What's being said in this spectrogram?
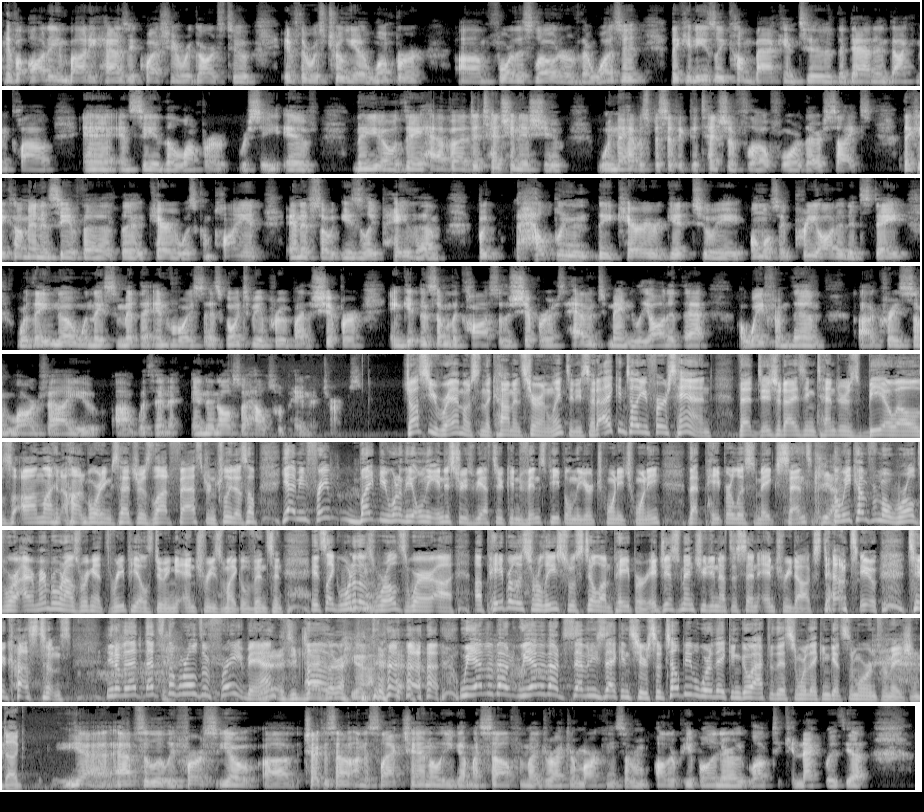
If an auditing body has a question in regards to if there was truly a lumper um, for this load or if there wasn't, they can easily come back into the data and document cloud and, and see the lumper receipt. If the, you know they have a detention issue when they have a specific detention flow for their sites, they could come in and see if the, the carrier was compliant and if so, easily pay them. But helping the carrier get to a almost a pre-audited state where they know when they submit the invoice that it's going to be approved by the shipper and getting some of the costs of the shipper having to manually audit that away from them uh, creates some large value uh, within it, and then also helps with payment terms. Jossie Ramos in the comments here on LinkedIn, he said, I can tell you firsthand that digitizing tenders, BOLs, online onboarding, etc., is a lot faster and truly does help. Yeah, I mean, freight might be one of the only industries we have to convince people in the year 2020 that paperless makes sense. Yeah. But we come from a world where I remember when I was working at 3PLs doing entries, Michael Vincent. It's like one of those worlds where uh, a paperless release was still on paper. It just meant you didn't have to send entry docs down to, to customs. You know, that, that's the world of freight, man. Yeah, that's exactly um, right. Yeah. we have about we have about 70 seconds here here. So tell people where they can go after this and where they can get some more information, Doug. Yeah, absolutely. First, you know, uh, check us out on the Slack channel. You got myself and my director of marketing, some other people in there. Love to connect with you.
